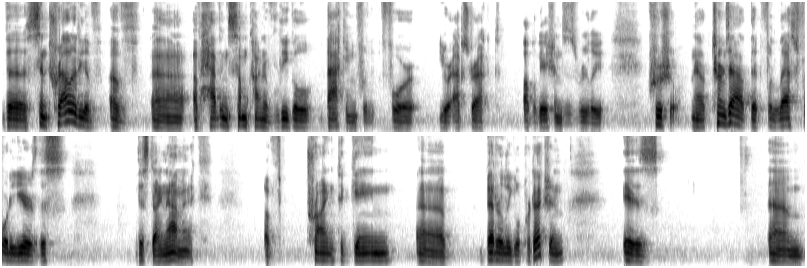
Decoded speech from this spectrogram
the centrality of, of, uh, of having some kind of legal backing for, for your abstract obligations is really crucial. Now, it turns out that for the last 40 years, this, this dynamic of trying to gain uh, better legal protection is um,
